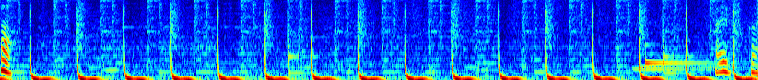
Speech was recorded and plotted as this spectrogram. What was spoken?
빼서 아이 잠깐.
